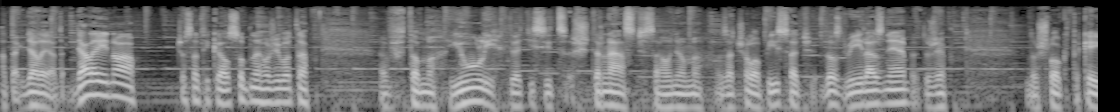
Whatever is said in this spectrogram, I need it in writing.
a tak ďalej a tak ďalej. No a čo sa týka osobného života, v tom júli 2014 sa o ňom začalo písať dosť výrazne, pretože došlo k takej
